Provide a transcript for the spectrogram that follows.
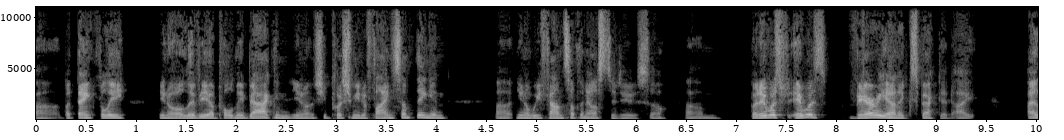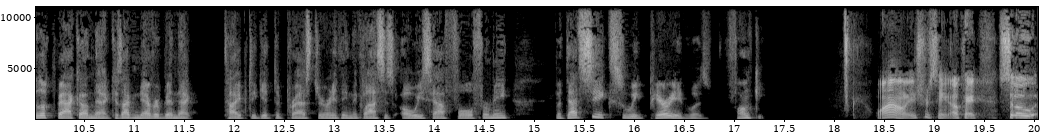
uh, but thankfully you know Olivia pulled me back and you know she pushed me to find something and uh, you know we found something else to do so um, but it was it was very unexpected I I look back on that because I've never been that type to get depressed or anything the glass is always half full for me but that six week period was funky. Wow, interesting. Okay. So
